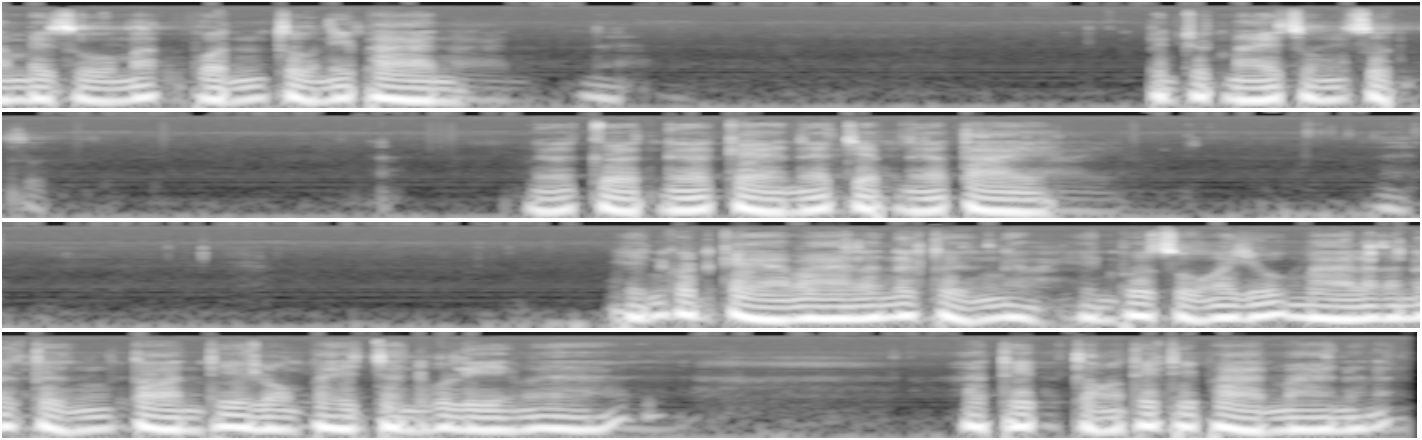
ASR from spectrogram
นำไปสู่มรรคผลสู่นิพพาน เป็นจุดหมายสูงสุด เหนือเกิดเหนือแก่เหนือเจ็บเหนือตาย เห็นคนแก่มาแล้วนึกถึง เห็นผู้สูงอายุมาแล้วก็นึกถึงตอนที่ลงไปจันทบุรีเมื่ออาทิตย์สองอาทิตย์ที่ผ่านมานั่นนะ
